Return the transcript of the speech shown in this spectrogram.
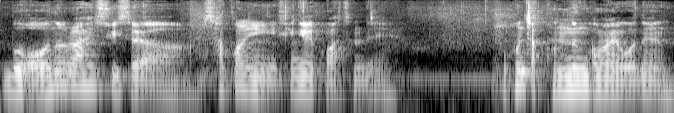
뭐 언어를 할 수 있어야 사건이 생길 것 같은데 혼자 걷는 거 말고는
